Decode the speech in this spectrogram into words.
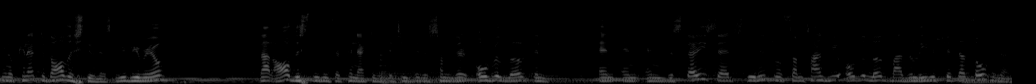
you know connect with all the students. Can we be real? Not all the students are connected with the teacher. There's some they're overlooked and and and and the study said students will sometimes be overlooked by the leadership that's over them.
